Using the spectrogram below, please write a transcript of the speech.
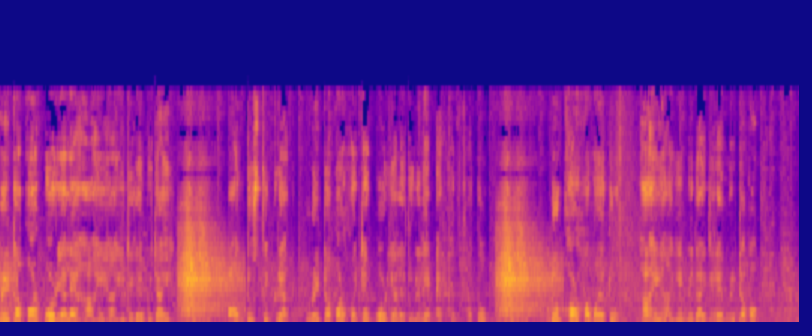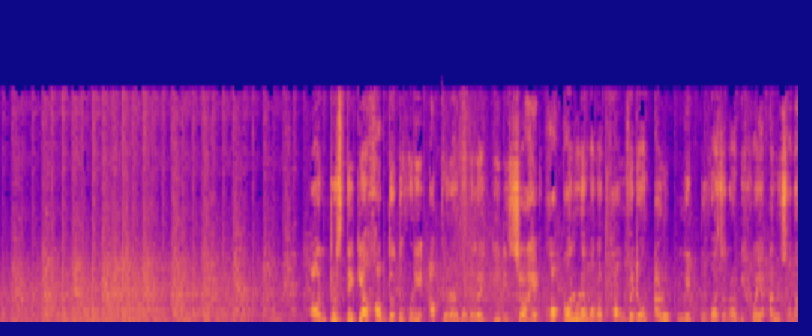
মৃতকৰ পৰিয়ালে হাঁহি হাঁহি দিলে বিদায়। অন্ত্যেষ্টিক্ৰিয়াত মৃতকৰ সৈতে পৰিয়ালে তুলিলে এখন ফটো। দুখৰ সময়তো হাঁহি হাঁহি বিদায় দিলে মৃতকক। অন্ত্যেষ্টিক্ৰিয়া শব্দটো শুনি আপোনাৰ মনলৈ কি দৃশ্য আহে? সকলোৰে মনত সংবেদন আৰু মৃত্যু হোৱাজনৰ বিষয়ে আলোচনা।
